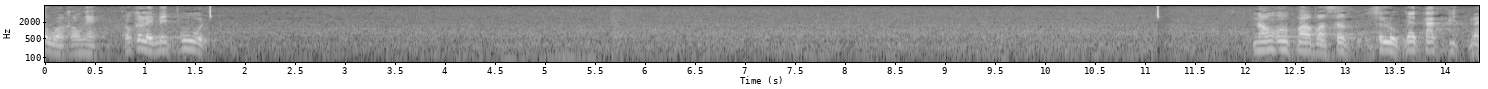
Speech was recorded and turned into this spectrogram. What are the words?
ตัวเขาไงเขาก็เลยไม่พูด น้องโอปอลบอกสรุปสรุปแม่ตักผิดไหม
